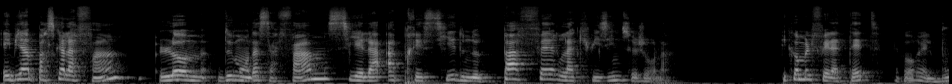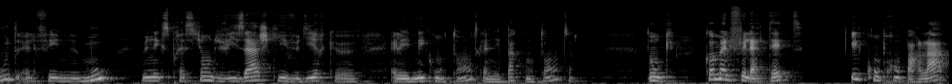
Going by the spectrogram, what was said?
Eh bien parce qu'à la fin, l'homme demande à sa femme si elle a apprécié de ne pas faire la cuisine ce jour-là. Et comme elle fait la tête, d'accord, elle boude, elle fait une moue, une expression du visage qui veut dire qu'elle est mécontente, qu'elle n'est pas contente. Donc, comme elle fait la tête, il comprend par là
